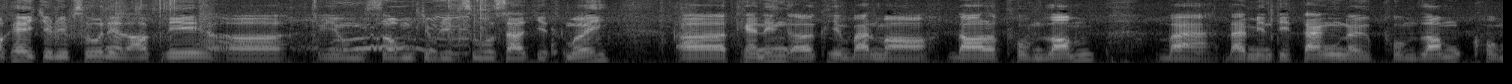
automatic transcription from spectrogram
អូខេជម្រាបសួរអ្នកនរគ្នាអឺខ្ញុំសូមជម្រាបសួរសាជាថ្មីអឺថ្ងៃនេះអឺខ្ញុំបានមកដល់ភូមិឡំបាទដែលមានទីតាំងនៅភូមិឡំឃុំ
